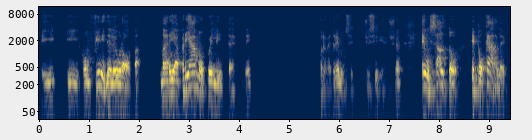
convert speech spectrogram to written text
i, i confini dell'Europa, ma riapriamo quelli interni, ora vedremo se ci si riesce, è un salto epocale.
